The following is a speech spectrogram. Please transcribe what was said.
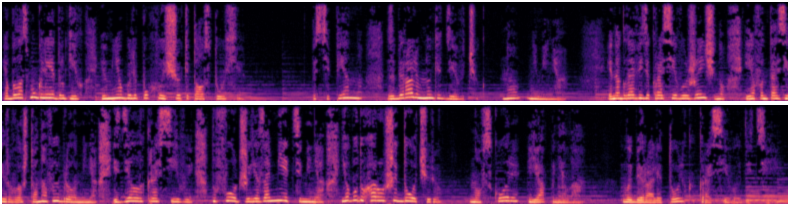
Я была смуглее других, и у меня были пухлые щеки толстухи постепенно забирали многих девочек, но не меня. Иногда, видя красивую женщину, я фантазировала, что она выбрала меня и сделала красивой. Ну вот же, я заметьте меня, я буду хорошей дочерью. Но вскоре я поняла, выбирали только красивых детей.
